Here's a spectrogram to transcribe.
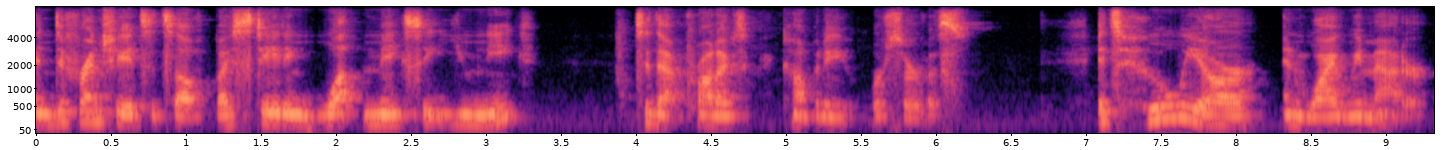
and differentiates itself by stating what makes it unique to that product, company, or service. It's who we are and why we matter.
